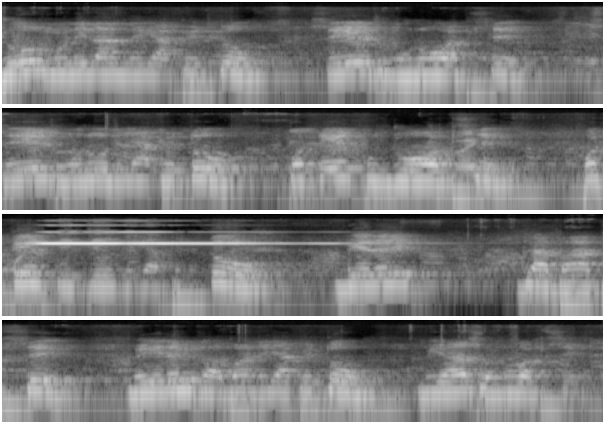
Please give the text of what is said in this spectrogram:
જો મનીલાલ નહીં આપે તો શેઠ મૂરો આપશે શેઠ મૂરો નહીં આપે તો પટેલ પૂંજો આપશે પટેલ પૂંજો નહીં આપે તો મેરે ગાભા આપશે મેરે ગાભા નહીં આપે તો મિયા સનુ આપશે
